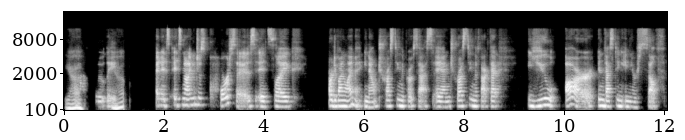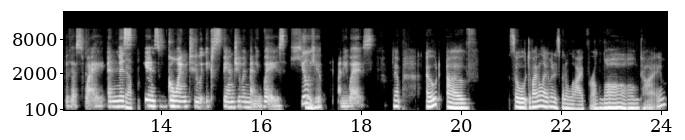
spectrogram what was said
Yeah. Absolutely. Yeah and it's it's not even just courses it's like our divine alignment you know trusting the process and trusting the fact that you are investing in yourself this way and this yep. is going to expand you in many ways heal you mm-hmm. in many ways yep out of so divine alignment has been alive for a long time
